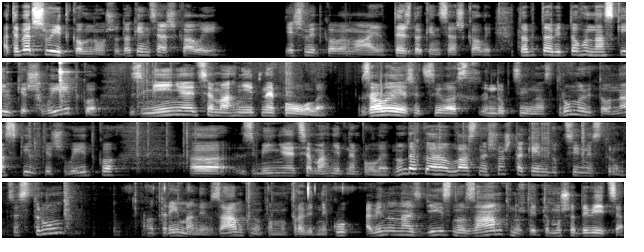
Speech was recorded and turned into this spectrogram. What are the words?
А тепер швидко вношу до кінця шкали. І швидко вимаю, теж до кінця шкали. Тобто від того, наскільки швидко змінюється магнітне поле. Залежить сила індукційного струму від того, наскільки швидко е, змінюється магнітне поле. Ну, так, е, власне, що ж таке індукційний струм? Це струм, отриманий в замкнутому провіднику, а він у нас дійсно замкнутий, тому що дивіться,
